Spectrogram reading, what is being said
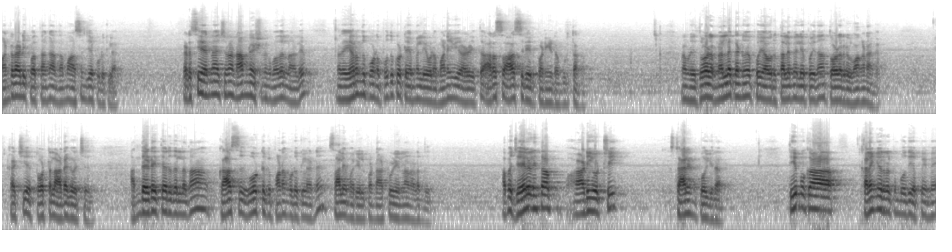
மன்றாடி பார்த்தாங்க அந்த அம்மா அசைஞ்சே கொடுக்கல. கடைசியாக என்னாச்சுன்னா நாமினேஷனுக்கு முதல் நாள் அந்த இறந்து போன புதுக்கோட்டை எம்எல்ஏவோட மனைவியை அழைத்து அரசு ஆசிரியர் பணியிடம் கொடுத்தாங்க. நம்முடைய தோழர் நல்ல கண்ணுவே போய் அவர் தலைமையிலே போய் தான் தோழர்கள் வாங்கினாங்க. கட்சியை டோட்டலாக அடக வச்சது. அந்த இடைத்தேர்தலில் தான் காசு ஓட்டுக்கு பணம் கொடுக்கலன்னு சாலை மறியல் பண்ண அட்டுழியெல்லாம் நடந்தது. அப்போ ஜெயலலிதா அடியொற்றி ஸ்டாலின் போகிறார். திமுக கலைஞர் இருக்கும்போது எப்பயுமே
